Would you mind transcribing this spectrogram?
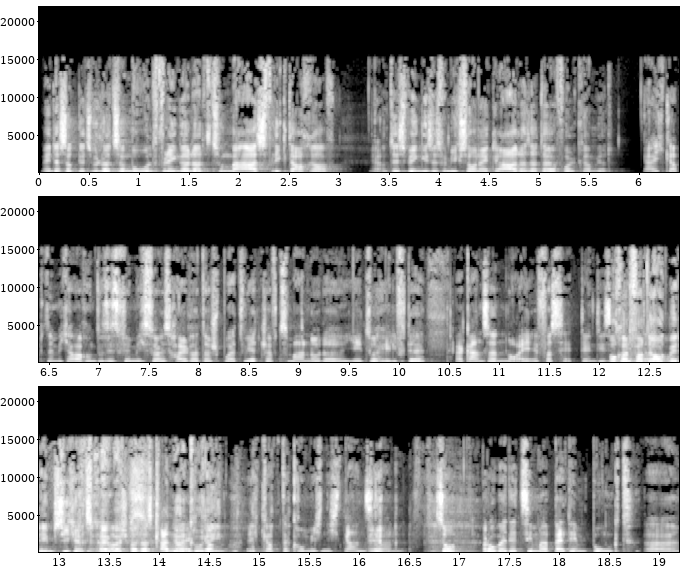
Wenn der sagt, jetzt will er zum Mond fliegen oder zum Mars, fliegt er auch rauf. Ja. Und deswegen ist es für mich sonnenklar, dass er da Erfolg haben wird. Ja, ich glaube nämlich auch. Und das ist für mich so als halber der Sportwirtschaftsmann oder je zur Hälfte eine ganz eine neue Facette in diesem. Auch ein Vertrag mit ihm, sicherheitshalber schon. Das kann nur ja, gut Ich glaube, glaub, da komme ich nicht ganz ja. ran. So, Robert, jetzt sind wir bei dem Punkt äh,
